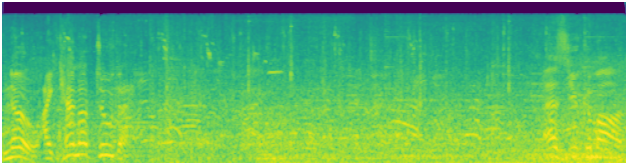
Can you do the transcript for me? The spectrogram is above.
No, I cannot do that. As you command.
